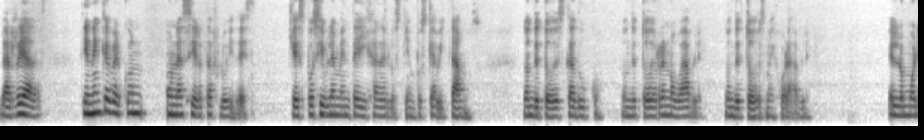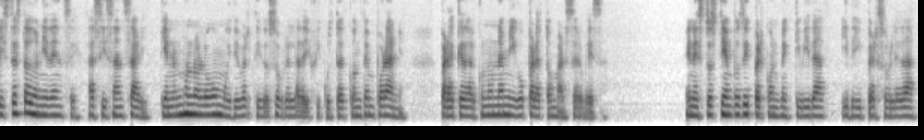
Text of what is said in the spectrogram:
Las riadas tienen que ver con una cierta fluidez, que es posiblemente hija de los tiempos que habitamos, donde todo es caduco, donde todo es renovable, donde todo es mejorable. El humorista estadounidense Aziz Ansari tiene un monólogo muy divertido sobre la dificultad contemporánea para quedar con un amigo para tomar cerveza. En estos tiempos de hiperconectividad y de hipersoledad,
